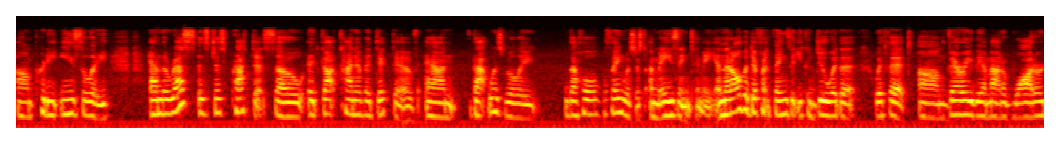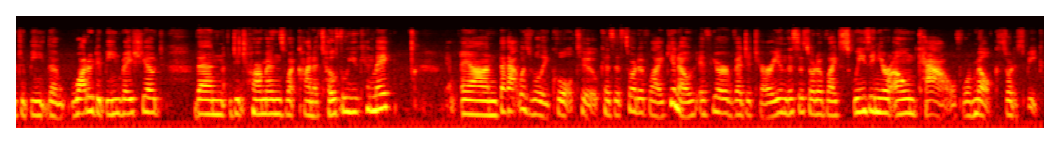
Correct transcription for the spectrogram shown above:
um, pretty easily. And the rest is just practice. So it got kind of addictive, and that was really the whole thing was just amazing to me. And then all the different things that you can do with it with it um, vary the amount of water to bean the water to bean ratio then determines what kind of tofu you can make. And that was really cool too, because it's sort of like, you know, if you're a vegetarian, this is sort of like squeezing your own cow for milk, so to speak.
